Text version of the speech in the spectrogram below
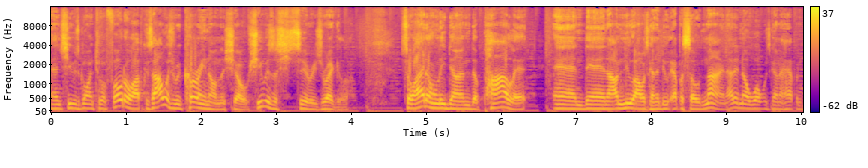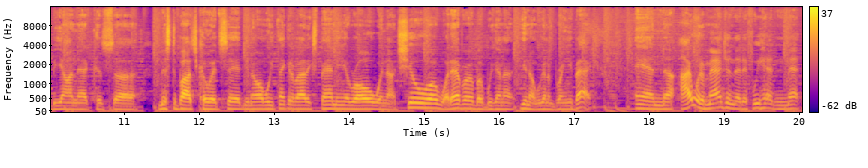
And she was going to a photo op because I was recurring on the show. She was a series regular. So I'd only done the pilot, and then I knew I was going to do episode nine. I didn't know what was going to happen beyond that because uh, Mr. Bochco had said, you know, we're thinking about expanding your role. We're not sure, whatever, but we're gonna, you know, we're gonna bring you back. And uh, I would imagine that if we hadn't met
